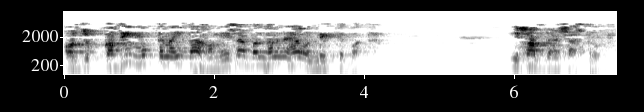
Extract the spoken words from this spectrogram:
और जो कभी मुक्त नहीं था, हमेशा बंधन में है, वो नित्य बद्ध है। ये शब्द है शास्त्रों में।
